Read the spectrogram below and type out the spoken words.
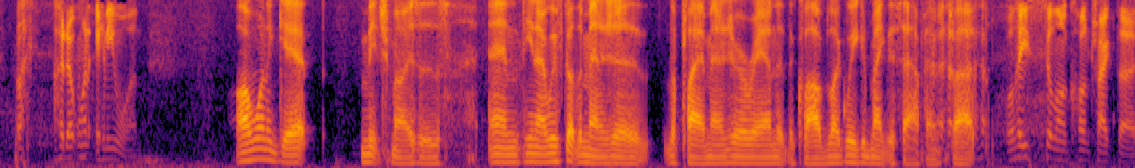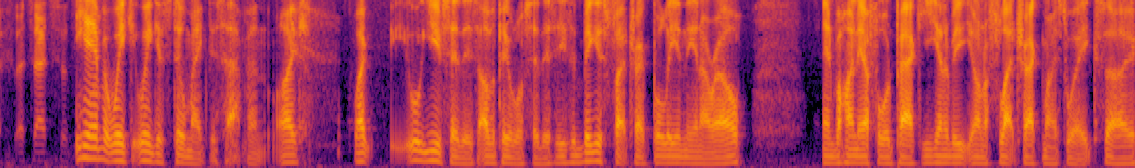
like I don't want anyone. I want to get Mitch Moses, and you know we've got the manager, the player manager around at the club. Like we could make this happen, but Well, he's still on contract though. That's that's, that's yeah, but we we could still make this happen. Like like well, you've said this, other people have said this. He's the biggest flat track bully in the NRL, and behind our forward pack, you're going to be on a flat track most weeks. So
